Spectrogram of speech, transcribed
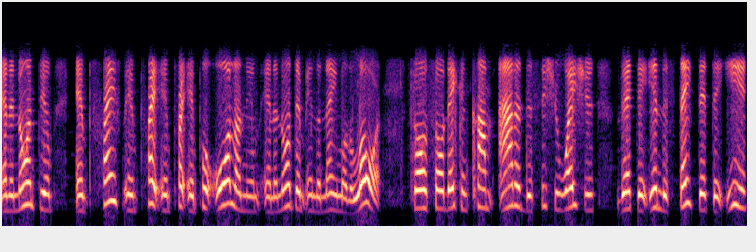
and anoint them and pray and pray and pray and put oil on them and anoint them in the name of the Lord. So so they can come out of the situation that they're in, the state that they're in,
